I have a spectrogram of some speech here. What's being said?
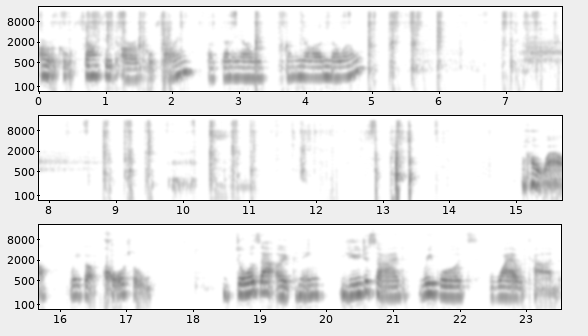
Oracle, Starseed Oracle, sorry, by Danielle, Daniela Noel. Oh wow, we got portal. Doors are opening. You decide. Rewards. Wild card.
